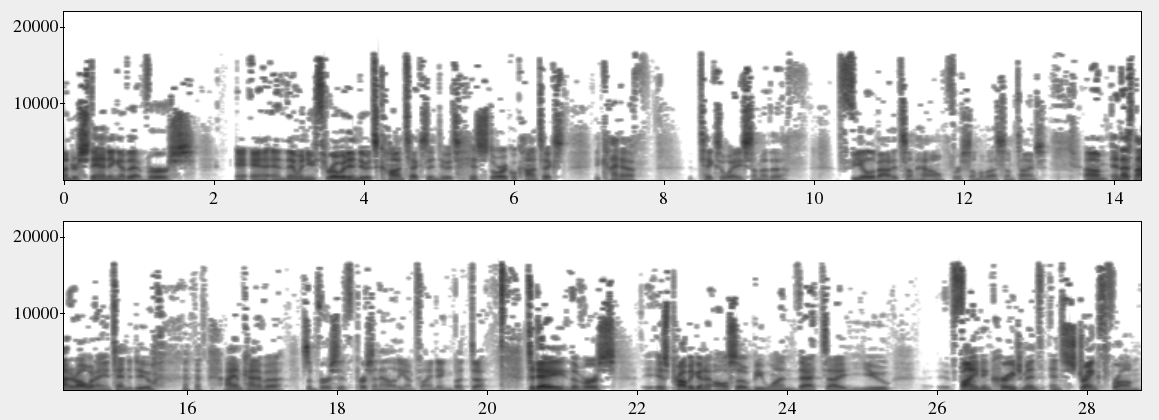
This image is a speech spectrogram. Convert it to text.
understanding of that verse. And, and then when you throw it into its context, into its historical context, it kind of takes away some of the feel about it somehow for some of us sometimes. Um, and that's not at all what I intend to do. I am kind of a subversive personality, I'm finding. But uh, today, the verse is probably going to also be one that uh, you find encouragement and strength from.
